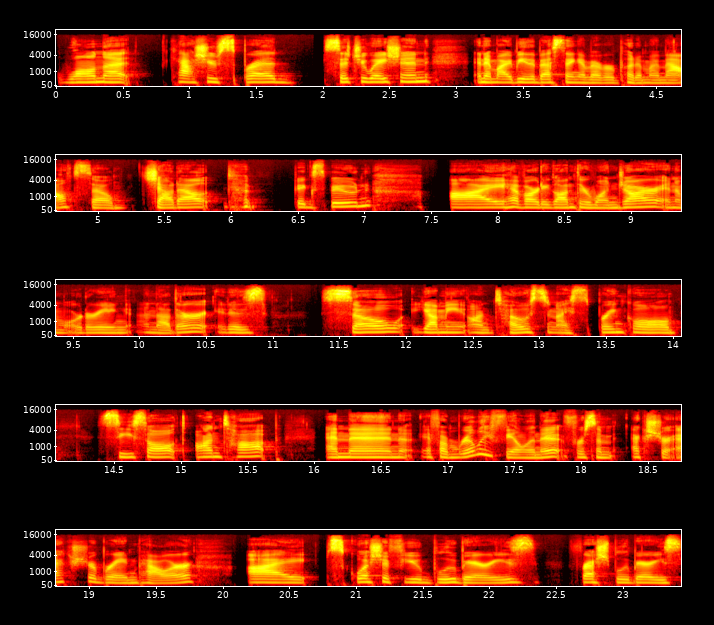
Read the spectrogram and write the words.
walnut cashew spread situation. And it might be the best thing I've ever put in my mouth. So, shout out Big Spoon. I have already gone through one jar and I'm ordering another. It is so yummy on toast. And I sprinkle sea salt on top. And then, if I'm really feeling it for some extra, extra brain power, I squish a few blueberries, fresh blueberries,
